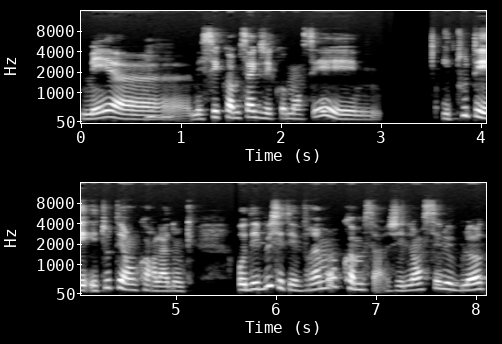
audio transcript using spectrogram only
mais euh, mmh mais c'est comme ça que j'ai commencé et et tout est et tout est encore là. Donc au début, c'était vraiment comme ça. J'ai lancé le blog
